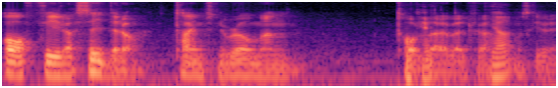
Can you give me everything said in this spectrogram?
A4-sidor då. Times New Roman 12 Okej. är det väl, tror jag. Ja. Man skriver.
